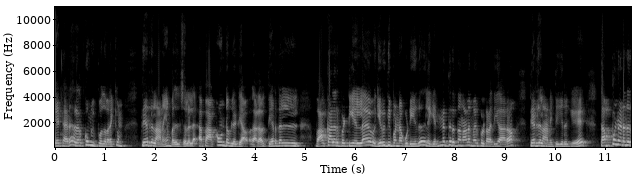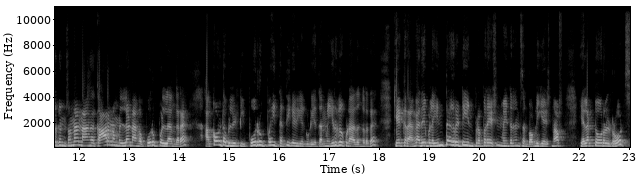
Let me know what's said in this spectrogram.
கேட்டார். அதற்கும் இப்போது வரைக்கும் தேர்தல் ஆணையம் பதில் சொல்லலை. அப்போ அக்கௌண்டபிலிட்டி அதாவது தேர்தல் வாக்காளர் பட்டியலில் இறுதி பண்ணக்கூடியது. அதில் என்ன திருத்தனாலும் மேற்கொள்கிற அதிகாரம் தேர்தல் ஆணையத்துக்கு இருக்குது தப்பு நடந்திருக்குன்னு சொன்னால் நாங்கள் காரணம் இல்லை நாங்கள் பொறுப்பு இல்லைங்கிற அக்கௌண்டபிலிட்டி பொறுப்பை தட்டி கழிக்கக்கூடிய தன்மை இருக்கக்கூடாதுங்கிறத கேட்குறாங்க அதே போல் integrity in preparation maintenance and publication of electoral rolls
